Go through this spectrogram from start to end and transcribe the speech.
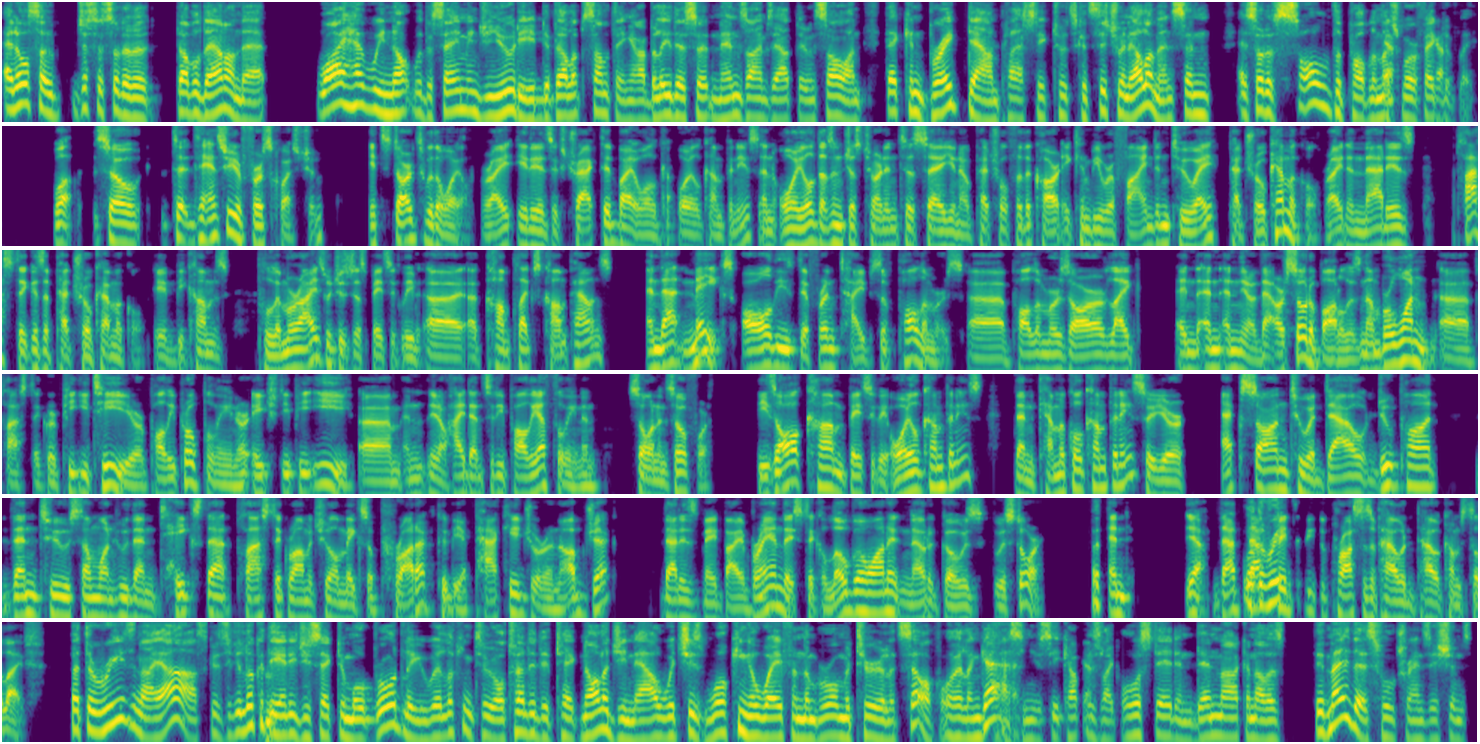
And also, just to sort of double down on that, why have we not, with the same ingenuity, developed something? And I believe there's certain enzymes out there and so on that can break down plastic to its constituent elements and, and sort of solve the problem much yeah, more effectively. Yeah. Well, so to, to answer your first question, it starts with oil, right? It is extracted by oil oil companies, and oil doesn't just turn into, say, you know, petrol for the car. It can be refined into a petrochemical, right? And that is plastic is a petrochemical. It becomes polymerized, which is just basically uh, complex compounds and that makes all these different types of polymers. Uh, polymers are like, and, and, and, you know, that our soda bottle is number one uh, plastic or PET or polypropylene or HDPE um, and, you know, high density polyethylene and so on and so forth. These all come basically oil companies, then chemical companies. So your Exxon to a Dow DuPont, then to someone who then takes that plastic raw material, makes a product, could be a package or an object that is made by a brand. They stick a logo on it and out it goes to a store. But, and yeah, that, well, that's re- basically the process of how it, how it comes to life. But the reason I ask is if you look at the hmm. energy sector more broadly, we're looking to alternative technology now, which is walking away from the raw material itself, oil and gas. And you see companies yeah. like Orsted in Denmark and others who've made those full transitions.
